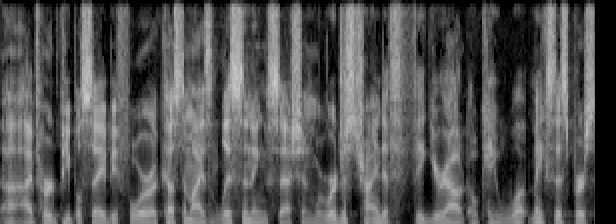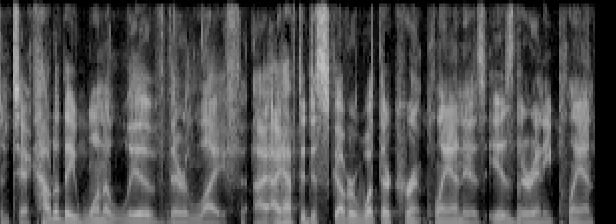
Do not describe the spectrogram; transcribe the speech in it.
uh, I've heard people say before a customized listening session where we're just trying to figure out okay, what makes this person tick? How do they want to live their life? I, I have to discover what their current plan is. Is there any plan?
